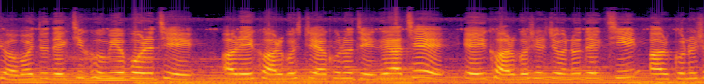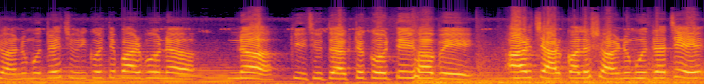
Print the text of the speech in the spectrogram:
সবাই তো দেখছি ঘুমিয়ে পড়েছে। আর এই খরগোশটি এখনও জেগে আছে। এই খরগোশের জন্য দেখছি আর কোনো স্বর্ণমুদ্রায় চুরি করতে পারব না। না, কিছু তো একটা করতেই হবে। আর চার কলে স্বর্ণমুদ্রা যে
